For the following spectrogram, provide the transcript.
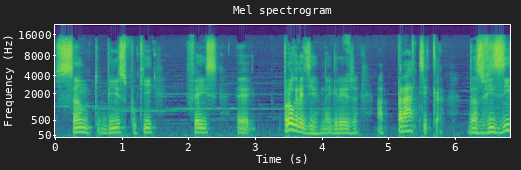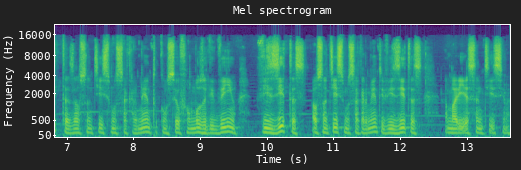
santo bispo que fez é, progredir na igreja a prática das visitas ao Santíssimo Sacramento, com seu famoso livrinho Visitas ao Santíssimo Sacramento e Visitas a Maria Santíssima.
